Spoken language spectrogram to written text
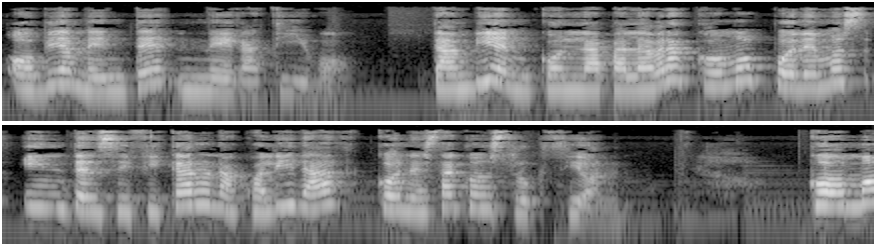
Obviamente negativo. También con la palabra como podemos intensificar una cualidad con esta construcción. Como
